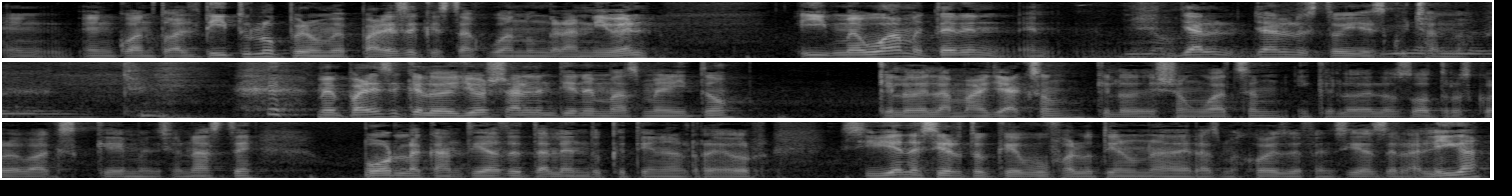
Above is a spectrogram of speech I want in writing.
en, en cuanto al título, pero me parece que está jugando un gran nivel. Y me voy a meter en... en- ya, ya lo estoy escuchando. Me parece que lo de Josh Allen tiene más mérito que lo de Lamar Jackson, que lo de Sean Watson y que lo de los otros corebacks que mencionaste por la cantidad de talento que tiene alrededor. Si bien es cierto que Buffalo tiene una de las mejores defensivas de la liga,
